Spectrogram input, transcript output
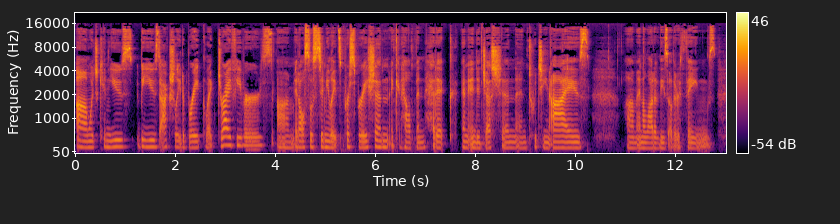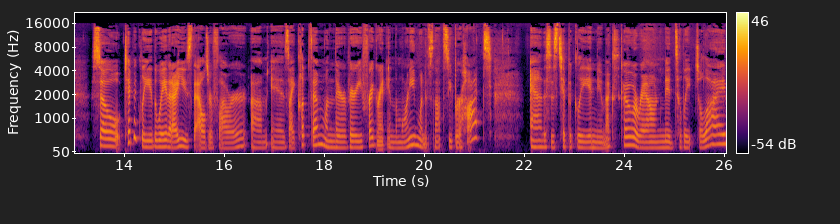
um, which can use be used actually to break like dry fevers. Um, it also stimulates perspiration. It can help in headache and indigestion and twitching eyes um, and a lot of these other things. So typically, the way that I use the elderflower um, is I clip them when they're very fragrant in the morning when it's not super hot. And this is typically in New Mexico around mid to late July.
